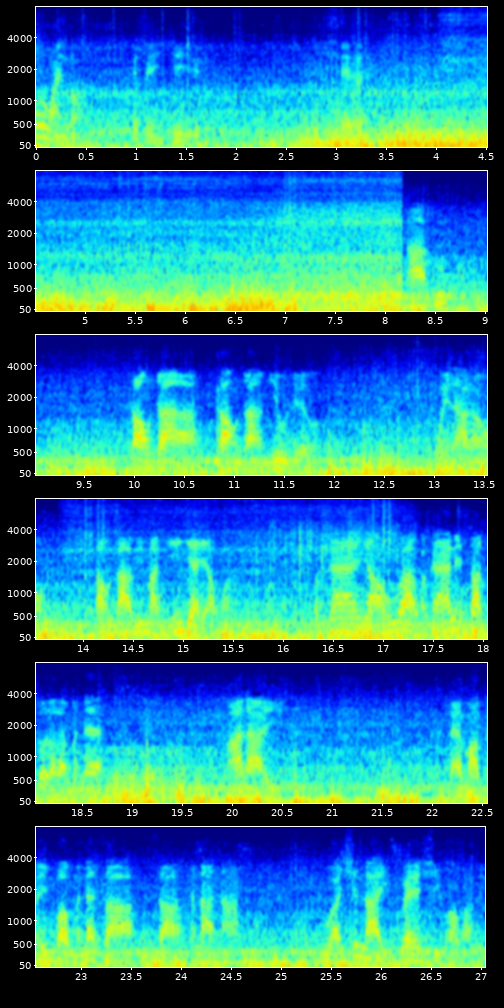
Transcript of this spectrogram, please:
ဟိုးဝိုင်းတော့တစ်ပင်ကြီးလို့အဲအခုတော င်တာတောင်တာမြို့တယ်ကိုဝင်လာတော့တောင်တာပြီးမှမြင်းကြံရောက်ပါပကံရောင်ကပကံကနေစထွက်လာတာမနေ့9နာရီလမ်းမှာဘိန်းပေါက်မနေ့စာစာခဏနာသူက8နာရီခွဲရှိသွားပါပြီ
